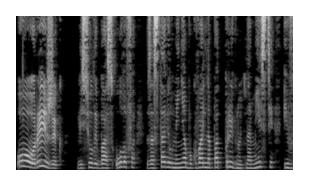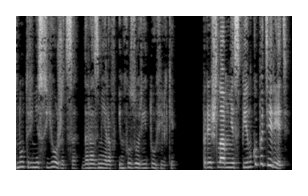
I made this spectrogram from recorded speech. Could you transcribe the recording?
«О, Рыжик!» Веселый бас Олафа заставил меня буквально подпрыгнуть на месте и внутренне съежиться до размеров инфузории туфельки. «Пришла мне спинку потереть?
